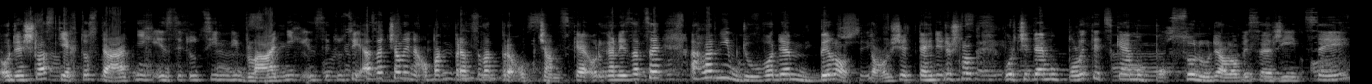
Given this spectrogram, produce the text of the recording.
odešla z těchto státních institucí, vládních institucí a začaly naopak pracovat pro občanské organizace a hlavním důvodem bylo to, že tehdy došlo k určitému politickému posunu, dalo by se říci.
